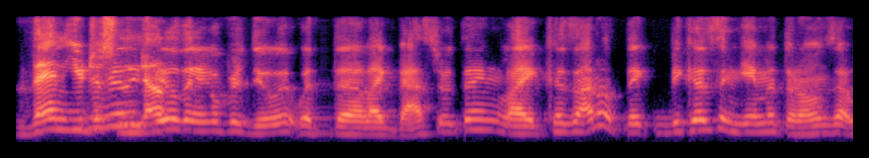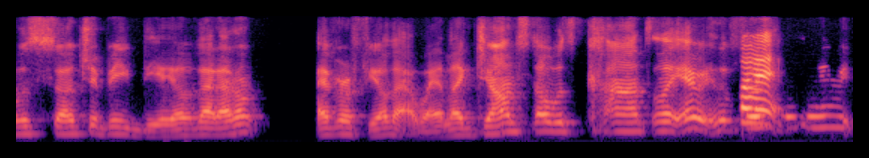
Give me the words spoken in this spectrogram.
then you just you really know feel they overdo it with the like bastard thing, like because I don't think because in Game of Thrones that was such a big deal that I don't ever feel that way. Like Jon Snow was constantly like every But- meet-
